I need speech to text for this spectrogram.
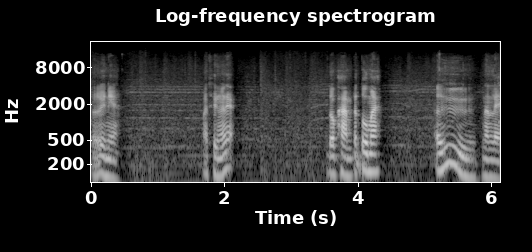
เอ้ยเนี่ย มาถึงแล้วเนี่ย โดดผ่านประตูมา เออ นั่นแหละ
